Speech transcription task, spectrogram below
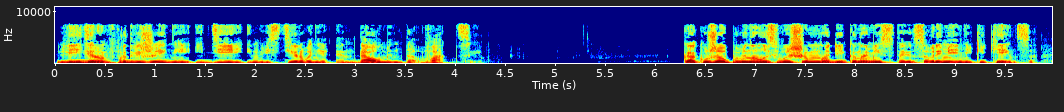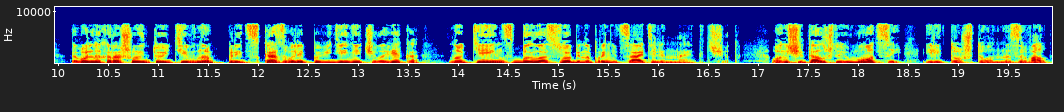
лидером в продвижении идеи инвестирования эндаумента в акции. Как уже упоминалось выше, многие экономисты, современники Кейнса, довольно хорошо интуитивно предсказывали поведение человека, но Кейнс был особенно проницателен на этот счет. Он считал, что эмоции, или то, что он называл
